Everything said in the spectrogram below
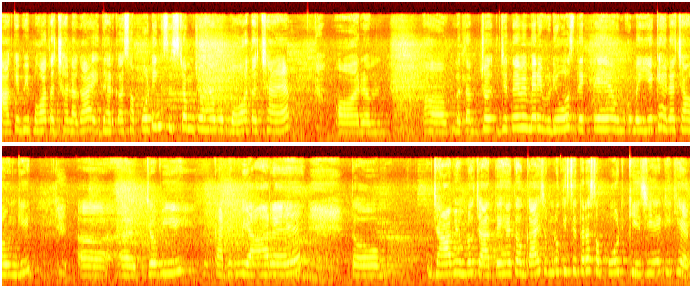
आके भी बहुत अच्छा लगा। इधर का सपोर्टिंग सिस्टम जो है वो बहुत अच्छा है। और आ, मतलब जो जितने भी मेरे वीडियोस देखते हैं उनको मैं ये कहना चाहूँगी जो भी कार्तिक भी आ रहे हैं तो जहाँ भी हम लोग जाते हैं तो गाइस हम लोग इसी तरह सपोर्ट कीजिए ठीक है?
